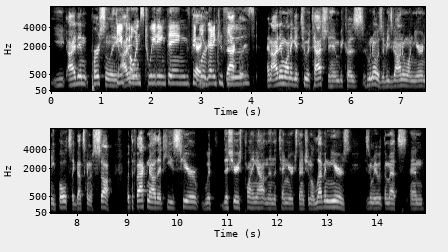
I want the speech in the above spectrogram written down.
you, I didn't personally. Steve I Cohen's tweeting things. People Yeah, are getting exactly. confused. and I didn't want to get too attached to him because who knows if he's gone in one year and he bolts, like that's going to suck. But the fact now that he's here with this year, he's playing out, and then the ten year extension, eleven years, he's going to be with the Mets, and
